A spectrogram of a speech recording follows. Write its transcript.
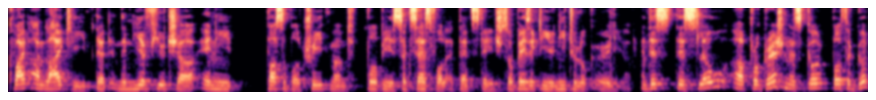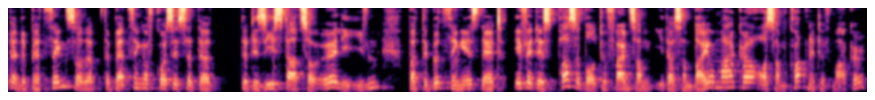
quite unlikely that in the near future any possible treatment will be successful at that stage. So basically you need to look earlier. And this, this slow uh, progression is go- both a good and a bad thing. So the, the bad thing, of course, is that the the disease starts so early even. But the good thing is that if it is possible to find some either some biomarker or some cognitive marker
